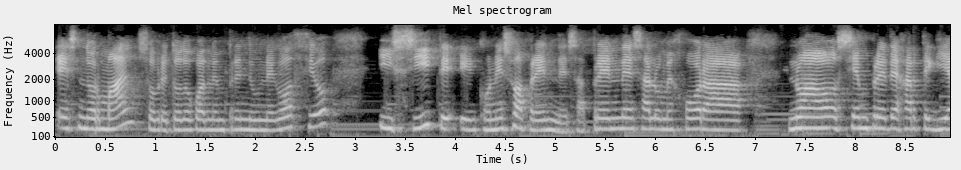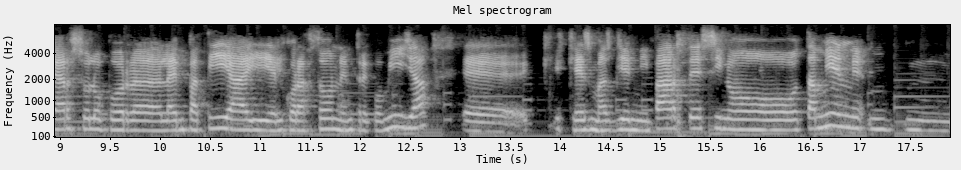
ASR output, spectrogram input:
es normal, sobre todo cuando emprende un negocio, y sí, te, con eso aprendes, aprendes a lo mejor a no siempre dejarte guiar solo por eh, la empatía y el corazón, entre comillas, eh, que, es más bien mi parte, sino también mm,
